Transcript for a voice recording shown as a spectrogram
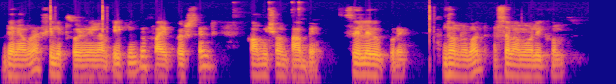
দেন আমরা সিলেক্ট করে নিলাম। এই কিন্তু ফাইভ পার্সেন্ট কমিশন পাবে। সেলের উপরে। ধন্যবাদ। আসসালামু আলাইকুম।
